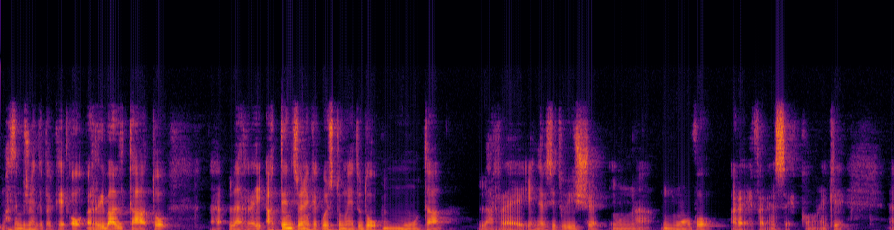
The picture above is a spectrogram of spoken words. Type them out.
ma semplicemente perché ho ribaltato eh, l'array. Attenzione che questo metodo muta l'array e ne restituisce un nuovo reference, ecco, non è che eh,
